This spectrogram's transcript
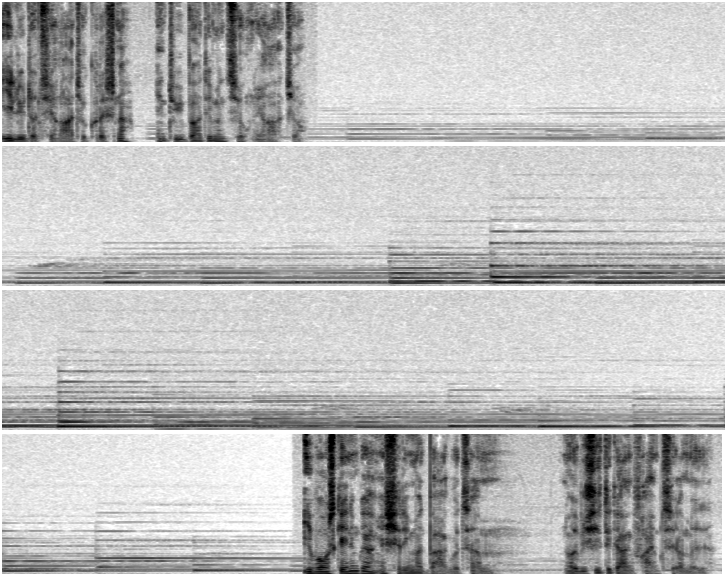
I lytter til Radio Krishna, en dybere dimension i radio. I vores gennemgang af Shrimad Bhagavatam nåede vi sidste gang frem til og med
